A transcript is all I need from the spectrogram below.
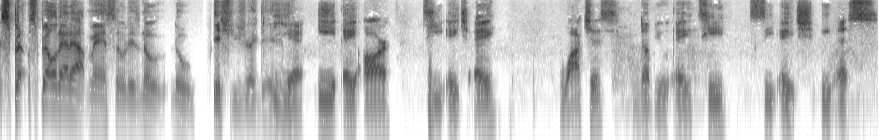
Spell spell that out, man. So there's no no issues right there. Yeah, E A R T H A watches W A T C H E S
